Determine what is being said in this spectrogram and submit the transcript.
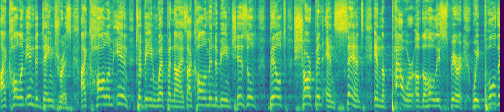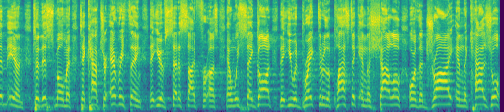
I call them into dangerous. I call them into being weaponized. I call them into being chiseled, built, sharpened, and sent in the power of the Holy Spirit. We pull them in to this moment to capture everything that you have set aside for us. And we say, God, that you would break through the plastic and the shallow or the dry and the casual,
